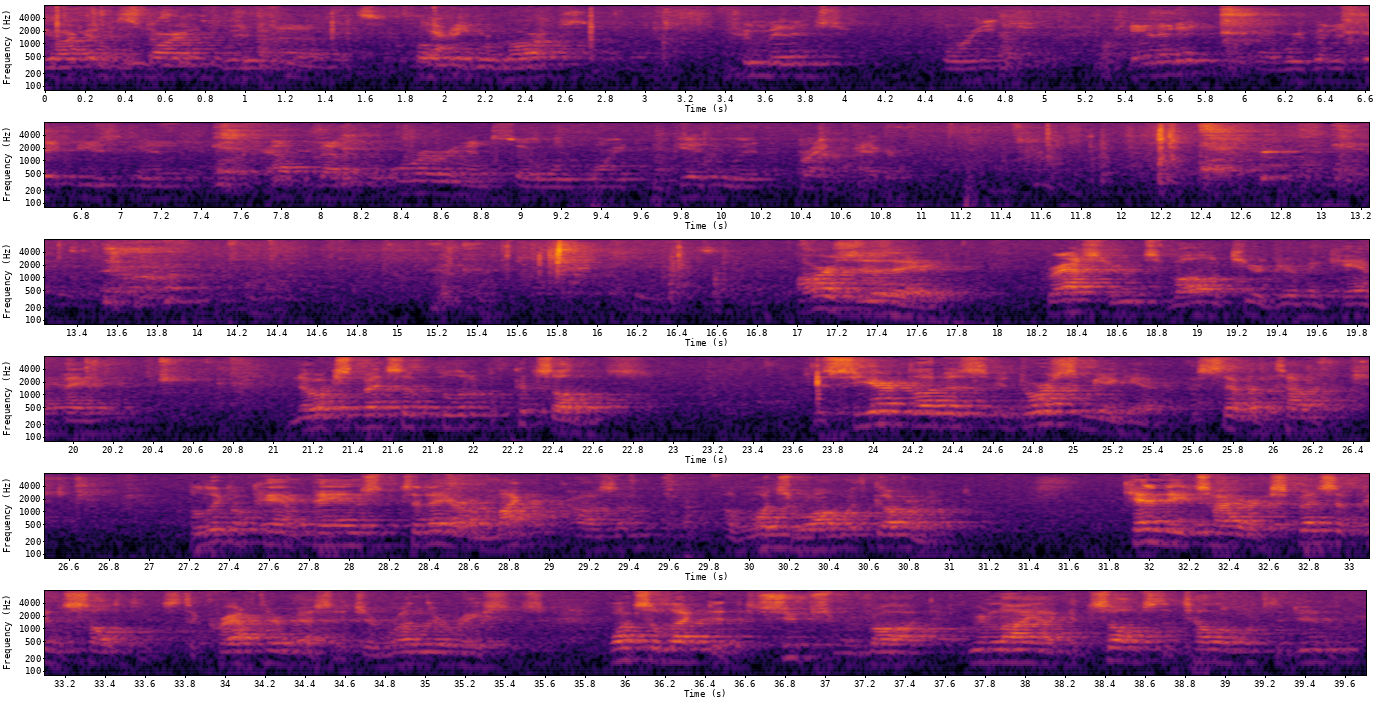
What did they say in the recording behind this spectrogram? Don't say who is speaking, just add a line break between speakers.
We are going to start with uh, opening remarks, two minutes for each candidate. And we're going to take these in alphabetical order, and so we're going to begin with Frank Egger.
Ours is a grassroots, volunteer-driven campaign. No expensive political consultants. The Sierra Club has endorsed me again, a seventh time. Political campaigns today are a microcosm of what's wrong with government. Candidates hire expensive consultants to craft their message and run their races. Once elected, supes rely on consultants to tell them what to do.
